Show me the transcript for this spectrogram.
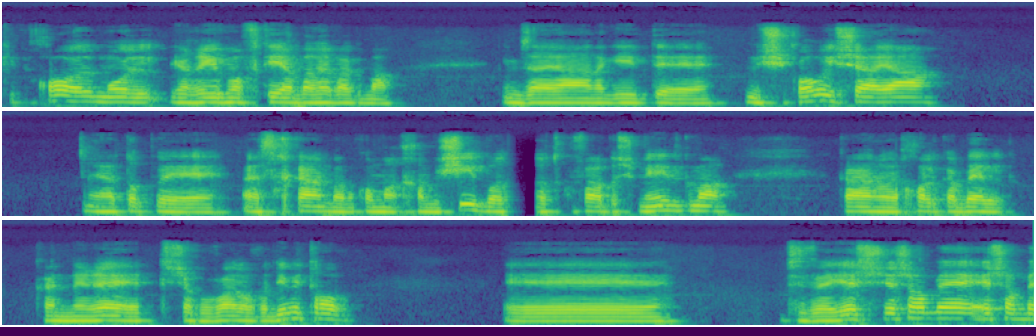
כביכול מול יריב מפתיע ברבע הגמר. אם זה היה נגיד אה, נישיקורי שהיה, היה טופ, אה, היה שחקן במקום החמישי באותה תקופה בשמינית גמר, כאן הוא יכול לקבל כנראה את שפובלוב ודימיטרוב, אה, ויש יש הרבה, יש הרבה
